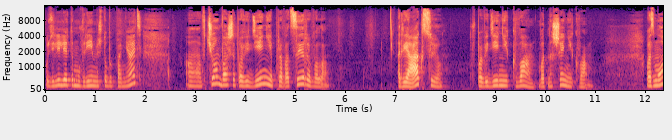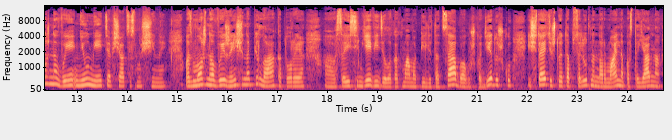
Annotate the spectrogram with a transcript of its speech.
уделили этому время, чтобы понять, а, в чем ваше поведение провоцировало реакцию в поведении к вам, в отношении к вам. Возможно, вы не умеете общаться с мужчиной. Возможно, вы женщина-пила, которая а, в своей семье видела, как мама пилит отца, бабушка, дедушку, и считаете, что это абсолютно нормально, постоянно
